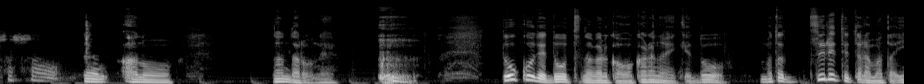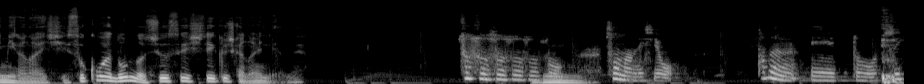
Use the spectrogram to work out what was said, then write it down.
そうそだあの、なんだろうね。どこでどう繋がるかわからないけど、またずれてたらまた意味がないし、そこはどんどん修正していくしかないんだよね。う。そうそうそうそうそうそう。ん。そうなんですよ。多分、えっ、と、ツイッ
